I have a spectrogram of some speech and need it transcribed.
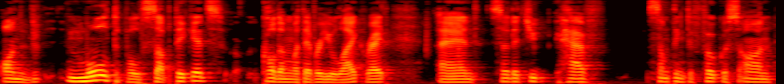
on multiple sub tickets, call them whatever you like, right? And so that you have something to focus on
